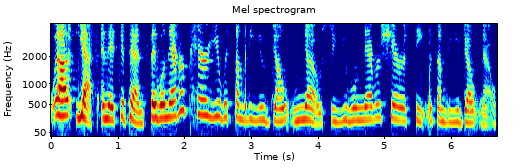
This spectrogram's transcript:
Well, yes, and it depends. They will never pair you with somebody you don't know, so you will never share a seat with somebody you don't know.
